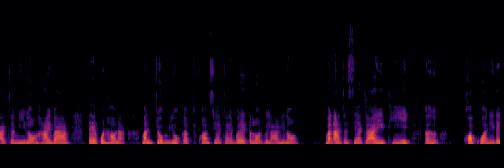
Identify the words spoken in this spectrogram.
อาจจะมีร้องไห้บ้าง แต่คนเฮาน่ะ มันจมอยู่กับความเสียใจบ่ได้ตลอดเวลาพี่น้อง มันอาจจะเสียใจที่เออครอบครัวนี้ได้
